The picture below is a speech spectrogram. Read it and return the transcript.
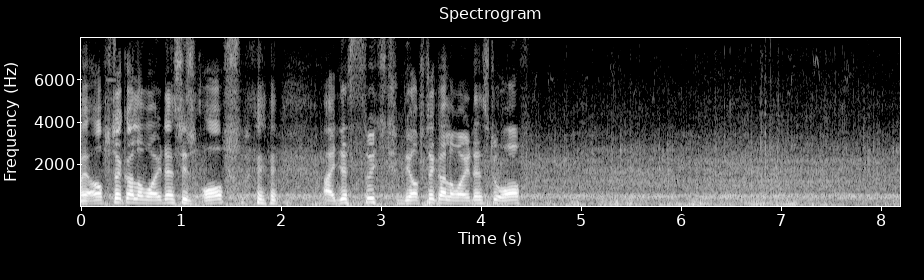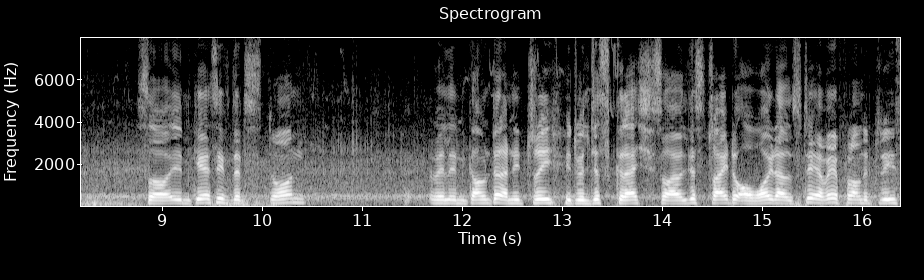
my obstacle avoidance is off. I just switched the obstacle avoidance to off. So in case if that drone will encounter any tree it will just crash. So I will just try to avoid. I will stay away from the trees.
